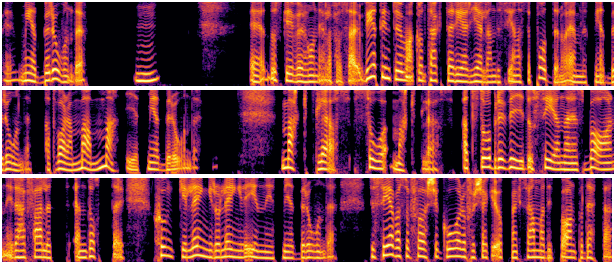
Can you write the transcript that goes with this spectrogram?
eh, medberoende. Mm. Eh, Då skriver hon i alla fall så här. Vet inte hur man kontaktar er gällande senaste podden och ämnet medberoende. Att vara mamma i ett medberoende. Maktlös, så maktlös. Att stå bredvid och se när ens barn, i det här fallet en dotter, sjunker längre och längre in i ett medberoende. Du ser vad som för sig går och försöker uppmärksamma ditt barn på detta.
